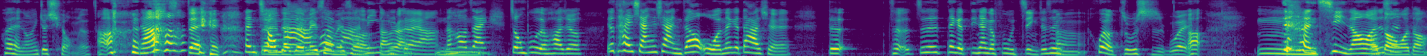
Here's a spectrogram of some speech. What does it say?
会很容易就穷了啊。然后对，很穷吧？对对，没错没错，当然对啊。然后在中部的话，就又太乡下。你知道我那个大学的，这就是那个地那个附近，就是会有猪屎味啊。嗯，很气，你知道吗？我懂，我懂。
